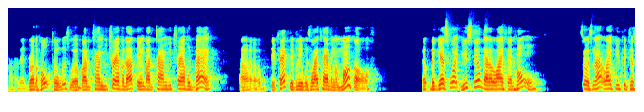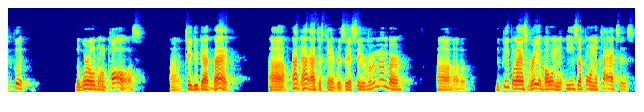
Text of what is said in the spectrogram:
Uh, Brother Holt told us, well, by the time you traveled out there and by the time you traveled back, uh, effectively it was like having a month off. But, but guess what? You still got a life at home. So it's not like you could just put the world on pause uh, till you got back. Uh, I, I just can't resist. So you remember, uh, the people asked Rehoboam to ease up on the taxes,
